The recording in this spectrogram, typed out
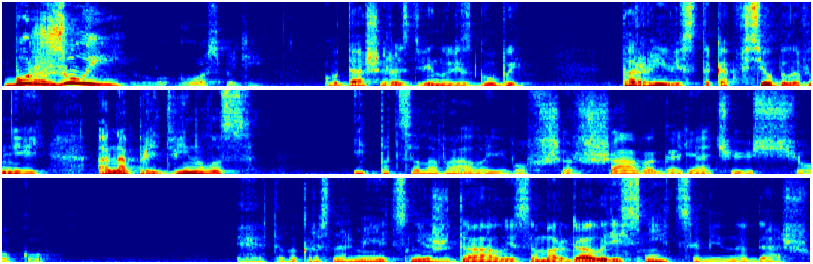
Буржуй! Господи, У Даши раздвинулись губы. Порывисто, как все было в ней, она придвинулась и поцеловала его в шершаво-горячую щеку. Этого красноармеец не ждал и заморгал ресницами на Дашу.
